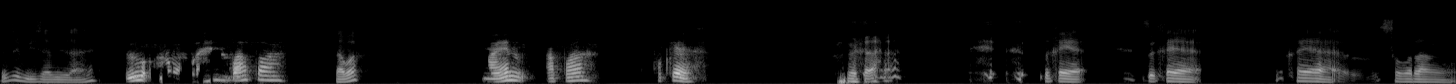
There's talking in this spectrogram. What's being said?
gue sih bisa bisa Lu, main apa-apa. apa Main apa? Podcast. lu kayak lu kayak lu kayak seorang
